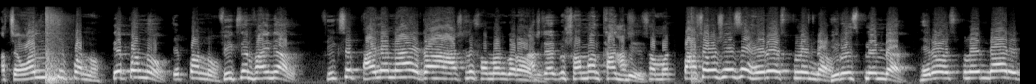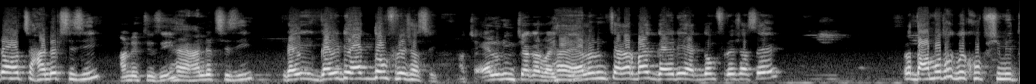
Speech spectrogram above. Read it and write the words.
আচ্ছা অনলি তিপ্পান্ন। তেপ্পান্ন। তিপ্পান্ন। Fix and final fix fixed final না এটা আসলে সম্মান করা হবে। আসলে একটু সম্মান থাকবে। সম্মান পাশাপাশি আছে Hero Splendor Hero Splendor Hero Splendor এটা হচ্ছে হান্ড্রেড সিসি হান্ড্রেড সিসি হ্যাঁ হান্ড্রেড সিসি গাড়ি গাড়িটি একদম ফ্রেশ আছে। আচ্ছা অ্যালোরিং চাকার বাইক হ্যাঁ অ্যালোরিং চাকার বাইক গাড়িটি একদম ফ্রেশ আছে। এটা দামও থাকবে খুব সীমিত।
